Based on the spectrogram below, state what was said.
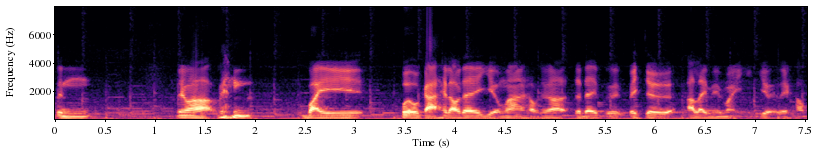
เป็น เรียกว่าเป็นใบเปิดโอกาสให้เราได้เยอะมากครับที่ว่าจะได้ไปเจออะไรใหม่ๆเยอะเลยครับ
